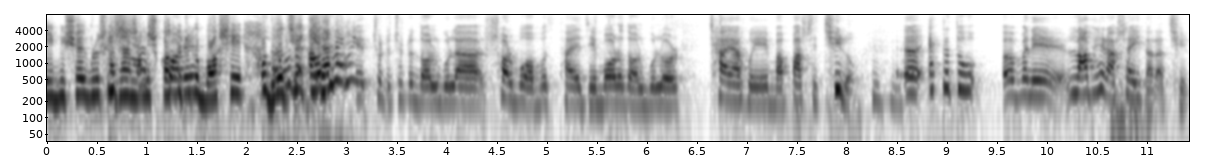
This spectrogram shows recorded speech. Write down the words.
এই বিষয়গুলো সাধারণ মানুষ কতটুকু বসে বোঝে ছোট ছোট দলগুলা সর্ব অবস্থায় যে বড় দলগুলোর ছায়া হয়ে বা পাশে ছিল। একটা তো মানে লাভের আশাই তারা ছিল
